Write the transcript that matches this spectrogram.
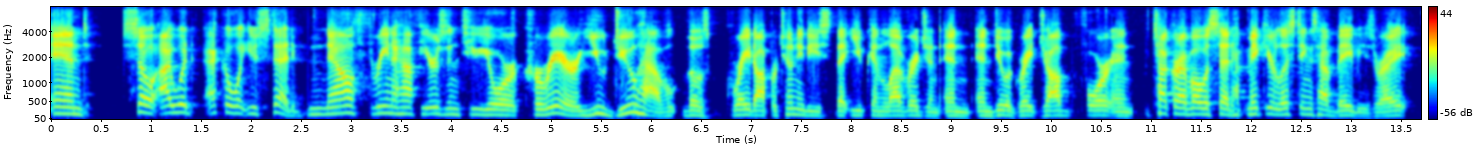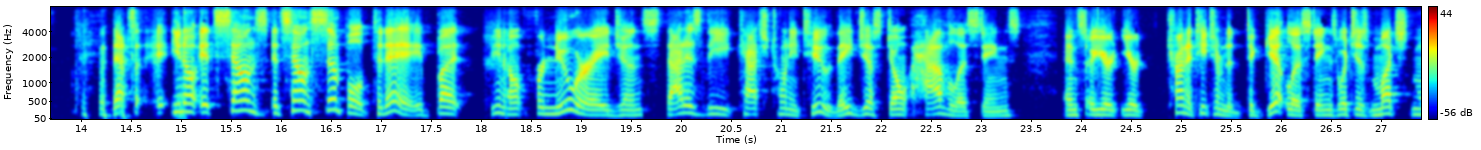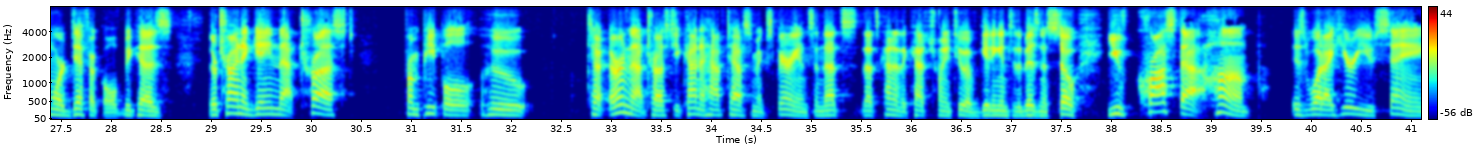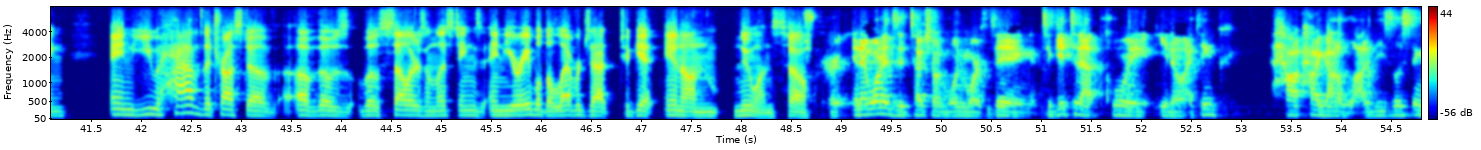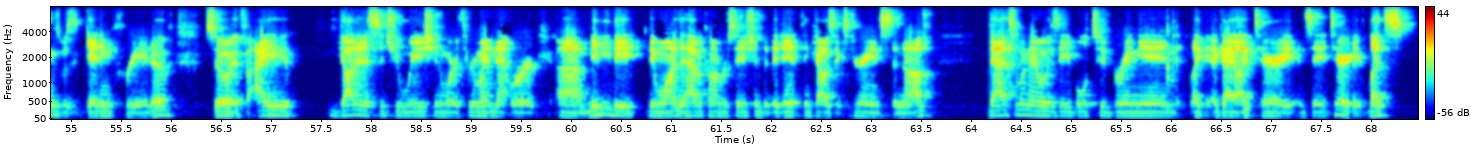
And so I would echo what you said. Now, three and a half years into your career, you do have those great opportunities that you can leverage and and and do a great job for. And Tucker, I've always said, make your listings have babies, right? That's you know, it sounds it sounds simple today, but you know, for newer agents, that is the catch twenty two. They just don't have listings, and so you're you're trying to teach them to to get listings, which is much more difficult because they're trying to gain that trust from people who to earn that trust you kind of have to have some experience and that's that's kind of the catch 22 of getting into the business. So you've crossed that hump is what i hear you saying and you have the trust of of those those sellers and listings and you're able to leverage that to get in on new ones so. Sure. and i wanted to touch on one more thing. To get to that point you know i think how, how i got a lot of these listings was getting creative. So if i got in a situation where through my network, um, maybe they, they wanted to have a conversation, but they didn't think I was experienced enough. That's when I was able to bring in like a guy like Terry and say, Terry, let's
